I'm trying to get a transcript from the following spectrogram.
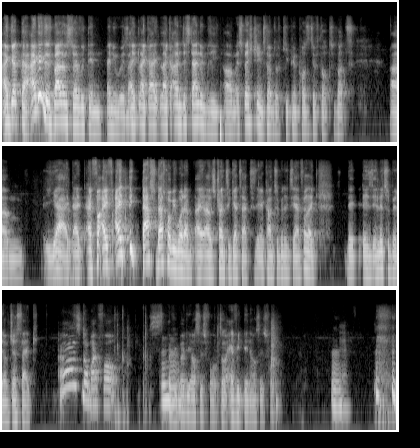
i get that i think there's balance to everything anyways i like i like understandably um especially in terms of keeping positive thoughts but um yeah i i i, I, I think that's that's probably what I, I, I was trying to get at the accountability i feel like there's a little bit of just like, oh, it's not my fault. mm-hmm. everybody else's fault or everything else's fault. Mm.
